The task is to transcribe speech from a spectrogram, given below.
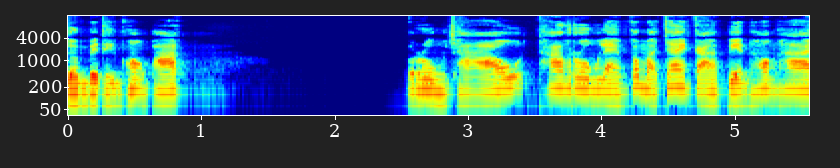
จนไปถึงห้องพัก รุ่งเช้าทางโรงแรมก็มาแจ้งการเปลี่ยนห้องให้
